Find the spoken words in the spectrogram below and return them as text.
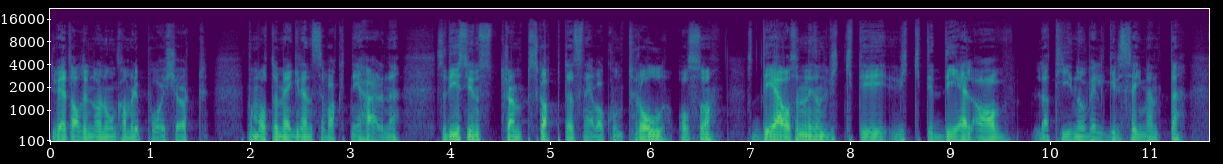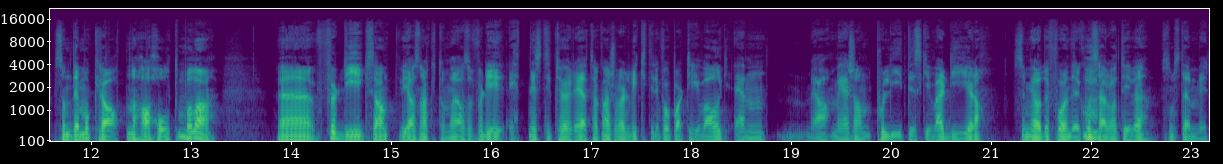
Du vet aldri når noen kan bli påkjørt, på en måte med grensevaktene i hælene. Så de syns Trump skapte et snev av kontroll også. Så det er også en liksom viktig, viktig del av latinovelgersegmentet, som demokratene har holdt på, da. Uh, fordi ikke sant, vi har snakket om det, altså fordi etnisk tilhørighet har kanskje vært viktigere for partivalg enn ja, mer sånn politiske verdier, da. Som gjør at du får en del mm. konservative mm. som stemmer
